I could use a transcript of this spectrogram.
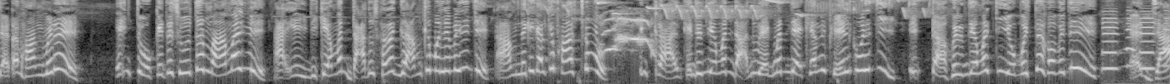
সেটা ভাঙবে রে? এই তোকে তো শুধু তোর মা মারবে আর এইদিকে আমার দাদু সারা গ্রামকে বলে বেরিয়েছে আমি নাকি কালকে ফার্স্ট হব। কালকে যদি আমার দাদু একবার দেখে আমি ফেল করেছি তাহলে যে আমার কি অবস্থা হবে যে যা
